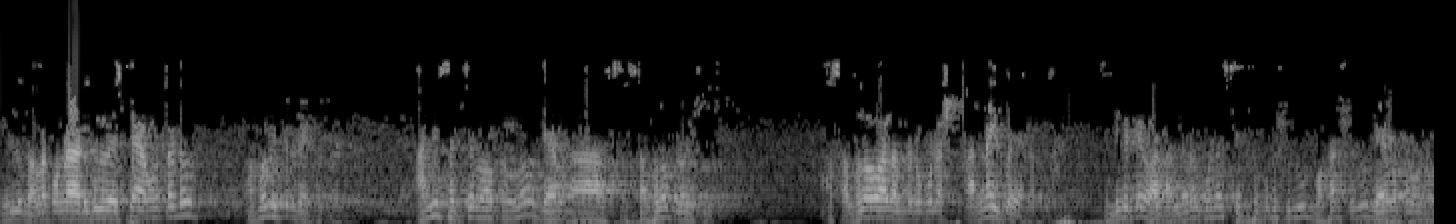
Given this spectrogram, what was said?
నీళ్ళు చల్లకుండా అడుగులు వేస్తే ఏమవుతాడు? అపవిత్రుడైపోతాడు. అని సత్యలోకంలో దేవ ఆ సభలో ప్రవేశించాడు. ఆ సభలో వాళ్ళందరూ కూడా స్టన్ అయిపోయారు. ఎందుకంటే వాళ్ళందరూ కూడా సిద్ధపురుషులు మహర్షులు దేవతలను.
